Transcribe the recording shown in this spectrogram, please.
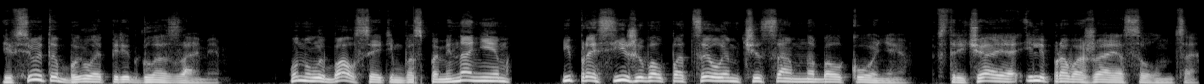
И все это было перед глазами. Он улыбался этим воспоминаниям и просиживал по целым часам на балконе, встречая или провожая солнце,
